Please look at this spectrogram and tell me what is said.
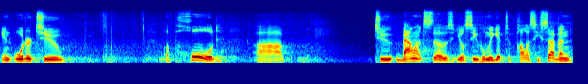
In order to uphold, uh, to balance those, you'll see when we get to policy seven,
